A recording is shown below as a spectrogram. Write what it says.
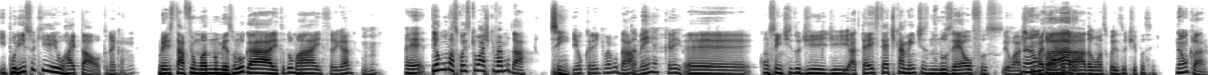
e por isso que o hype tá alto, né, cara? Uhum. Por ele estar filmando no mesmo lugar e tudo mais, tá ligado? Uhum. É, tem algumas coisas que eu acho que vai mudar. Sim, Eu creio que vai mudar. também é, creio. É, com sentido de, de até esteticamente nos elfos, eu acho Não, que vai dar uma claro. mudada, algumas coesas do tipo assim. Não, claro.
